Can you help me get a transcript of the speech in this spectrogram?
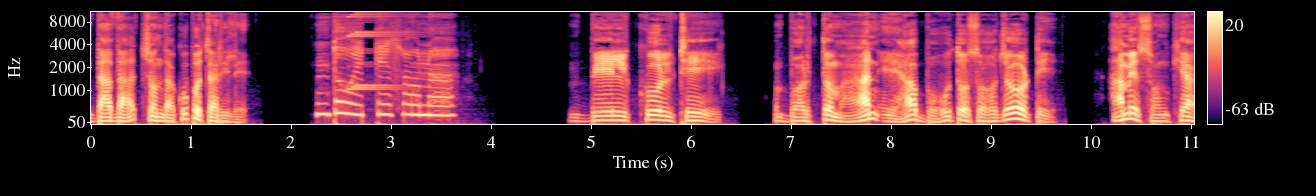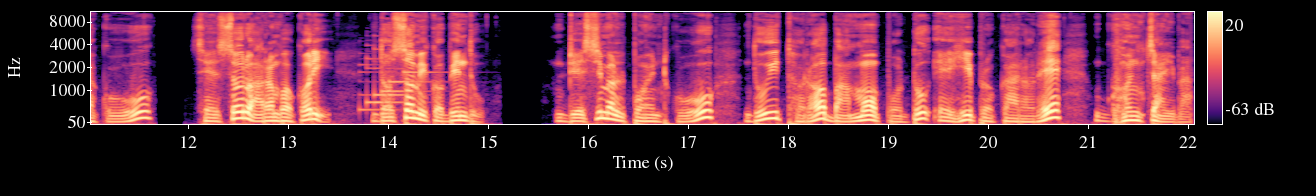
ଦାଦା ଚନ୍ଦାକୁ ପଚାରିଲେ। ଦୁଇଟି ଶୂନ। ବିଲକୁଲ ଠିକ। ବର୍ତ୍ତମାନ ଏହା ବହୁତ ସହଜ ଅଟେ। ଆମେ ସଂଖ୍ୟାକୁ ଶେଷରୁ ଆରମ୍ଭ କରି ଦଶମିକ ବିନ୍ଦୁ ଡେସିମାଲ ପଏଣ୍ଟକୁ ଦୁଇଥର ବାମ ପଟୁ ଏହି ପ୍ରକାରରେ ଘୁଞ୍ଚାଇବା।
